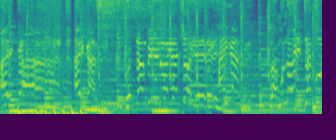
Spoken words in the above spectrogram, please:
aika aikazi kwetambiro yacho here zvamunoita ku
